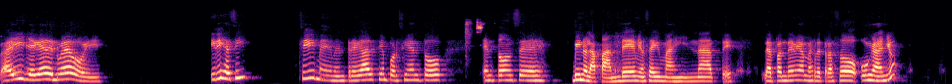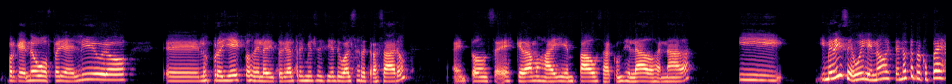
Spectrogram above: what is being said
ahí llegué de nuevo y, y dije, sí, sí, me, me entregué al 100%. Entonces vino la pandemia, o sea, imagínate, la pandemia me retrasó un año porque no hubo feria del libro, eh, los proyectos de la editorial 3600 igual se retrasaron. Entonces quedamos ahí en pausa, congelados a nada. Y, y me dice Willy, no, este, no te preocupes,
